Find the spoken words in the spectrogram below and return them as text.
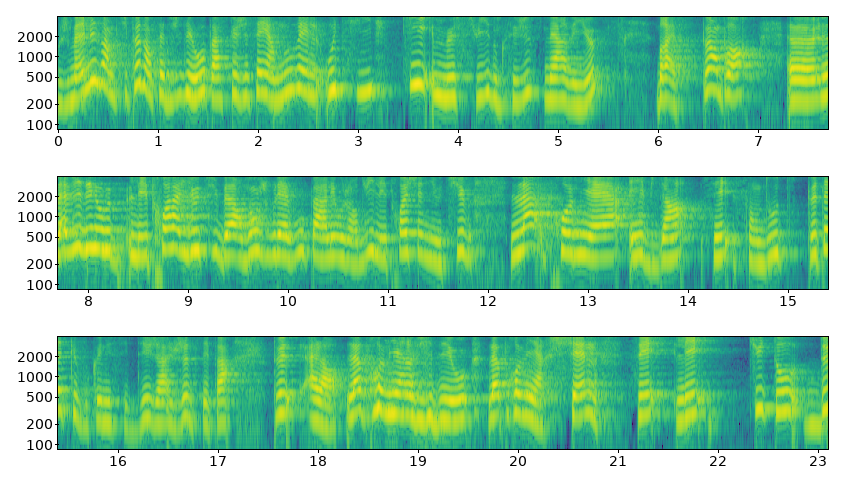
je m'amuse un petit peu dans cette vidéo parce que j'essaye un nouvel outil qui me suit, donc c'est juste merveilleux. Bref, peu importe. Euh, la vidéo, les trois youtubeurs dont je voulais vous parler aujourd'hui, les trois chaînes YouTube. La première, eh bien, c'est sans doute, peut-être que vous connaissez déjà, je ne sais pas. alors, la première vidéo, la première chaîne, c'est les tutos de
